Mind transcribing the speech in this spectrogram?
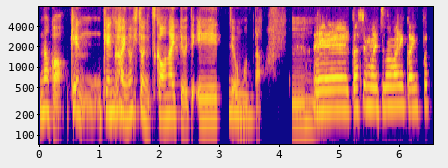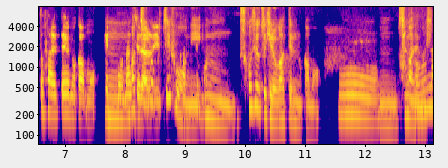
なんか県県外の人に使わないって言われてええー、って思った。うん。えー、私もいつの間にかインプットされてるのかも。結構ナチュラルにうん。まあ中国地方に、うん、少しずつ広がってるのかも、うん。うん、島根の人。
